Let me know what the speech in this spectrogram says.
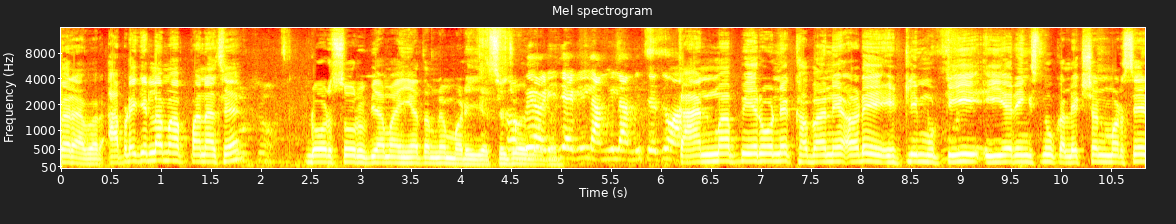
બરાબર. આપણે કેટલામાં આપવાના છે? દોઢસો રૂપિયામાં અહીંયા તમને મળી જશે જો કાનમાં પહેરો ને ખભાને અડે એટલી મોટી ઇયરિંગ્સનું કલેક્શન મળશે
